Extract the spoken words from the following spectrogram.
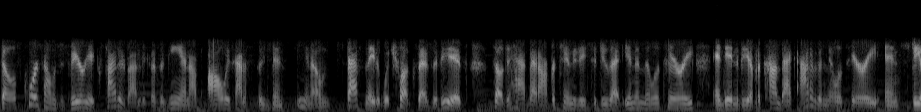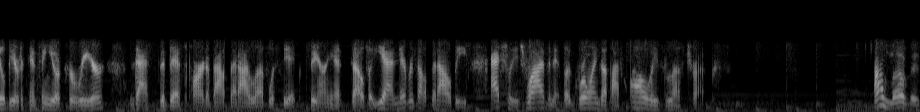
So of course, I was just very excited about it because again, I've always had been, you know, fascinated with trucks as it is. So to have that opportunity to do that in the military and then to be able to come back out of the military and still be able to continue a career, that's the best part about that I love with the experience. So, but yeah, I never thought that I'll be actually driving it, but growing up, I've always loved trucks. I love it.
